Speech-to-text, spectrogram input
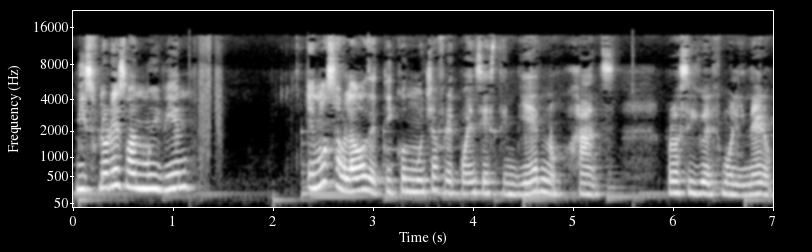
mis flores van muy bien. Hemos hablado de ti con mucha frecuencia este invierno, Hans, prosiguió el molinero,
